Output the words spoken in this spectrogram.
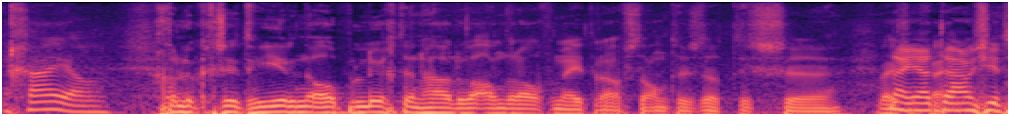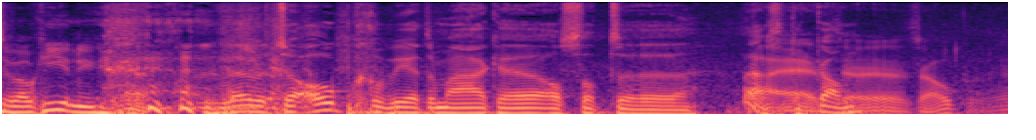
ga je al. Gelukkig zitten we hier in de open lucht en houden we anderhalve meter afstand. Dus dat is... eh, wij nou ja, daarom zitten we ook hier nu. We hebben het zo open geprobeerd te maken als dat, eh, Nou, als dat kan. Het, eh, het is open. ja.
